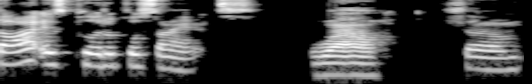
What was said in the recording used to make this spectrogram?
thought is political science. wow. So,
